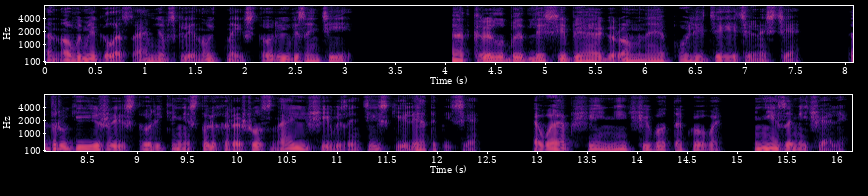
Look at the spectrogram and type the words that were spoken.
новыми глазами взглянуть на историю Византии. Открыл бы для себя огромное поле деятельности. Другие же историки, не столь хорошо знающие византийские летописи, вообще ничего такого не замечали.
